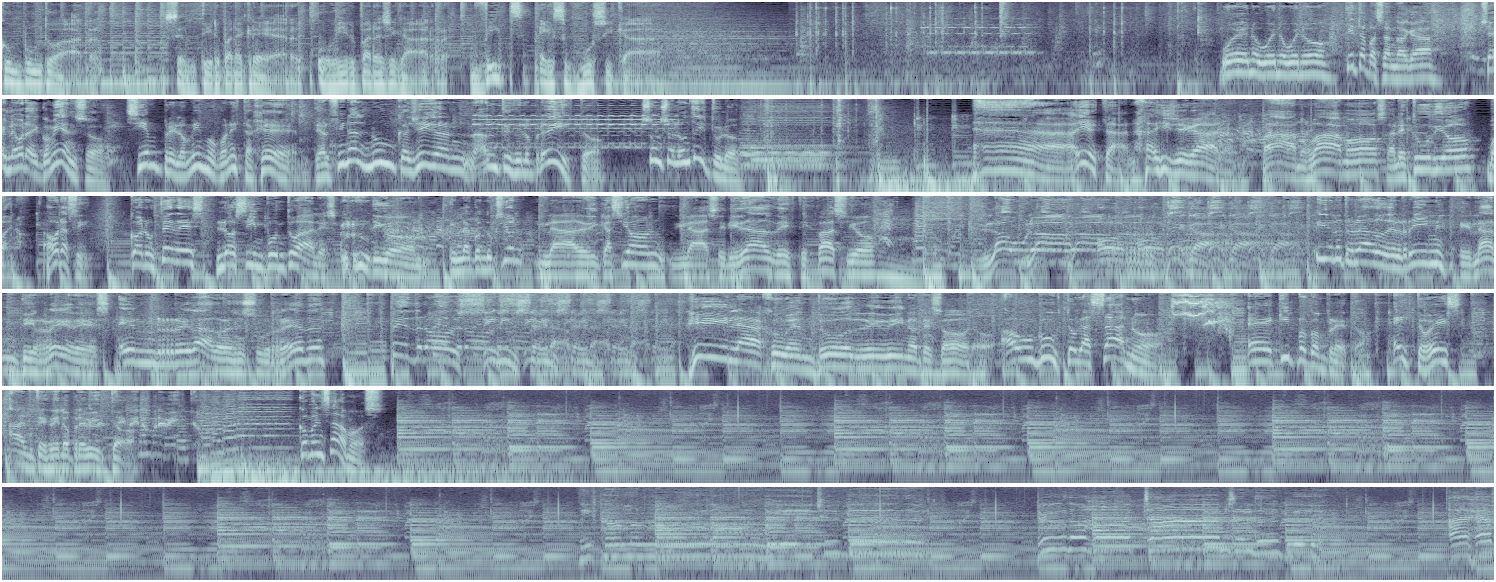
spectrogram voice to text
bits.ly.com.ar Sentir para creer, oír para llegar. Bits es música. Bueno, bueno, bueno. ¿Qué está pasando acá? Ya es la hora de comienzo. Siempre lo mismo con esta gente. Al final nunca llegan antes de lo previsto. Son solo un título. Ah, ahí están, ahí llegaron. Vamos, vamos, al estudio. Bueno, ahora sí. Con ustedes, los impuntuales. Digo, en la conducción, la dedicación, la seriedad de este espacio. Laura Ortega. Y del otro lado del ring, el anti-redes, enredado en su red, Pedro, sin Instagram. Y la juventud divino tesoro, Augusto Gazano. Equipo completo. Esto es Antes de lo previsto. Comenzamos.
